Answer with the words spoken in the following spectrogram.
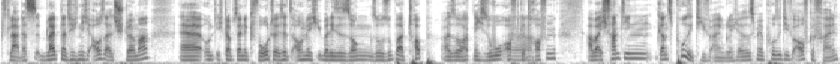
klar, das bleibt natürlich nicht aus als Stürmer. Äh, und ich glaube, seine Quote ist jetzt auch nicht über die Saison so super top, also hat nicht so oft Ja. getroffen. Aber ich fand ihn ganz positiv eigentlich, also ist mir positiv aufgefallen.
